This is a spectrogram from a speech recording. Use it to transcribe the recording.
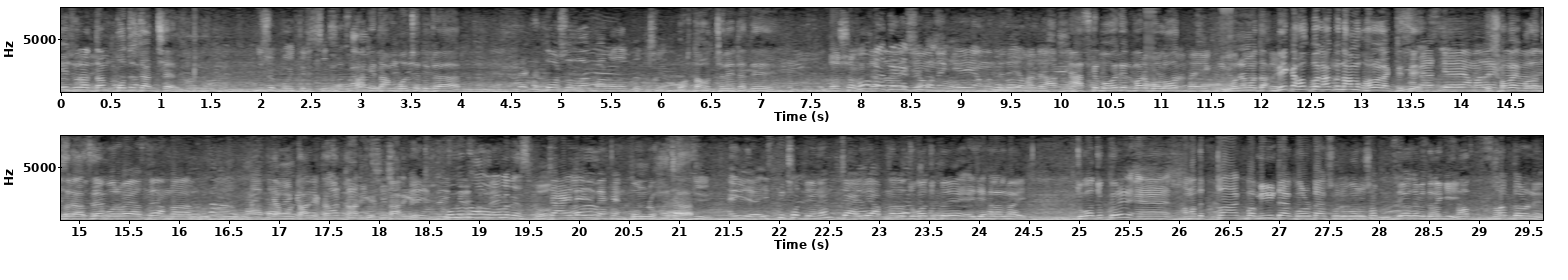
এই জোড়ার দাম কত চাচ্ছেন? দুশো পঁয়ত্রিশ তাকে দাম বলছে দুটার। দশ হাজার বারো হাজার করছে কর্তা হচ্ছে না এটা দে দর্শক যারা দেখে এসে শুনে অনেকেই আমাদের এই হাটে আসে আজকে বহুদিন পর বলদ। মনের মধ্যে বেকা হোক না কিন্তু আমাকে ভালো লাগতেছে। সবাই বলদ ধরে আছে। কেমন টার্গেট আছে? টার্গেট টার্গেট পনেরো হাজার। চাইলে দেখেন পনেরো হাজার। এই স্ক্রিনশট দিয়ে নেন। চাইলে আপনারা যোগাযোগ করে এই যে হেলাল ভাই যোগাযোগ করে আমাদের ট্রাক বা মিনি ট্রাক বড় ট্রাক ছোট বড় সব দেওয়া যাবে তো নাকি? সব- সব ধরনের?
